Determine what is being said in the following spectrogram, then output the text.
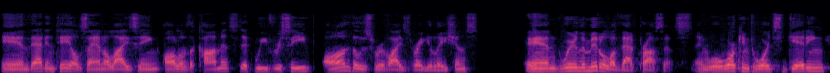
And that entails analyzing all of the comments that we've received on those revised regulations. And we're in the middle of that process. And we're working towards getting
